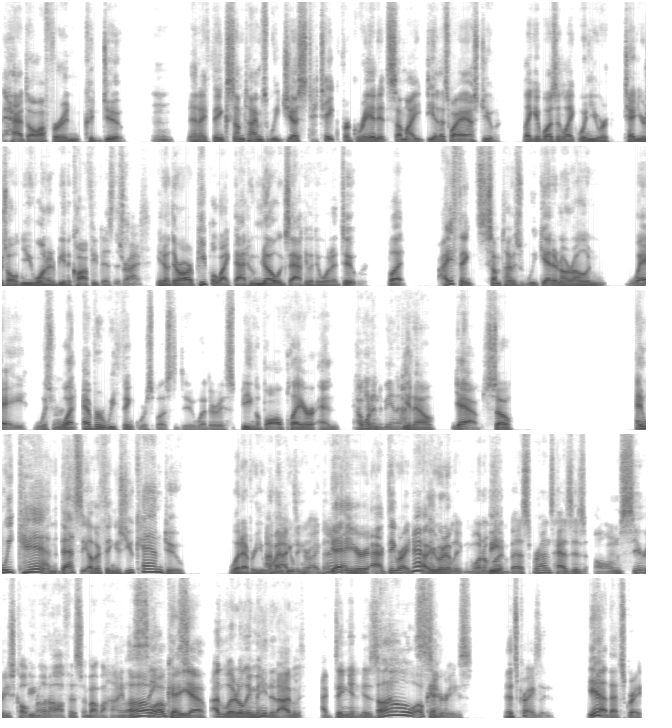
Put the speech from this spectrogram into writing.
had to offer and could do. Mm. And I think sometimes we just take for granted some idea. That's why I asked you, like, it wasn't like when you were 10 years old and you wanted to be in the coffee business. Right. You know, there are people like that who know exactly what they want to do. But I think sometimes we get in our own way with Sure. whatever we think we're supposed to do, whether it's being a ball player and, I wanted to be an actor. you know, yeah. So, and we can, that's the other thing is you can do whatever you I'm want. You- acting right now. yeah, you're acting right now. You're one of be- my best friends has his own series called You- Run Office about behind the oh, scenes. okay. Yeah. I literally made it. I'm acting in his Oh, okay. series. It's crazy. Yeah, that's great.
